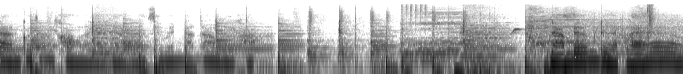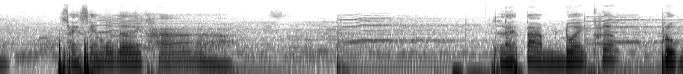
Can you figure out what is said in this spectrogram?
ร้านก็จะมีของหลาย ๆ อย่างเหมือนเซเว่นบ้านเราเลยค่ะ น้ำเริ่มเดือดแล้ว ใส่เส้นได้เลยค่ะ และตามด้วยเครื่องปรุง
